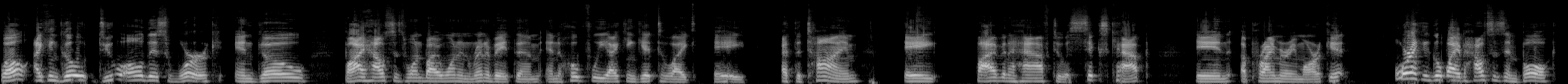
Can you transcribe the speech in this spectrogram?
well, I can go do all this work and go buy houses one by one and renovate them, and hopefully I can get to like a at the time a five and a half to a six cap in a primary market, or I could go buy houses in bulk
